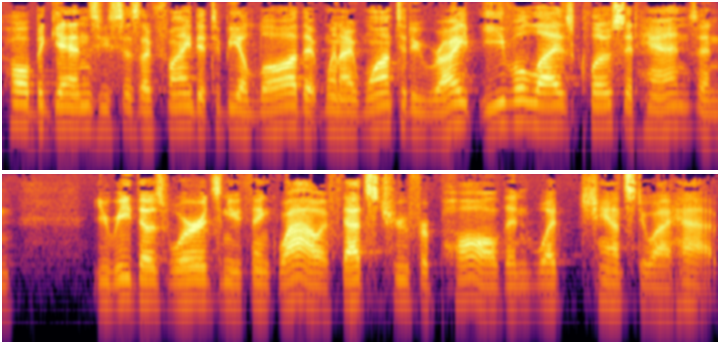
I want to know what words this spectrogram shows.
Paul begins, he says, I find it to be a law that when I want to do right, evil lies close at hand. And you read those words and you think, wow, if that's true for Paul, then what chance do I have?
